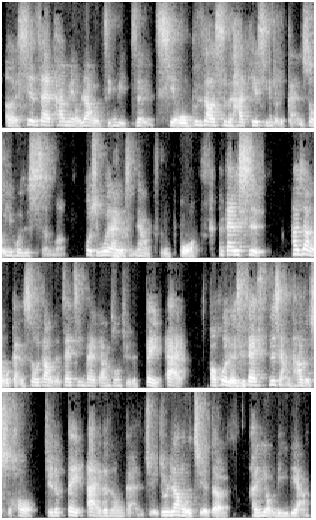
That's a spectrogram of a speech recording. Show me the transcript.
呃，现在他没有让我经历这一切，我不知道是不是他贴心我的感受，亦或是什么，或许未来有什么样的突破，嗯、但是他让我感受到的，在敬拜当中觉得被爱，啊，或者是在思想他的时候、嗯、觉得被爱的那种感觉，就是让我觉得很有力量。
